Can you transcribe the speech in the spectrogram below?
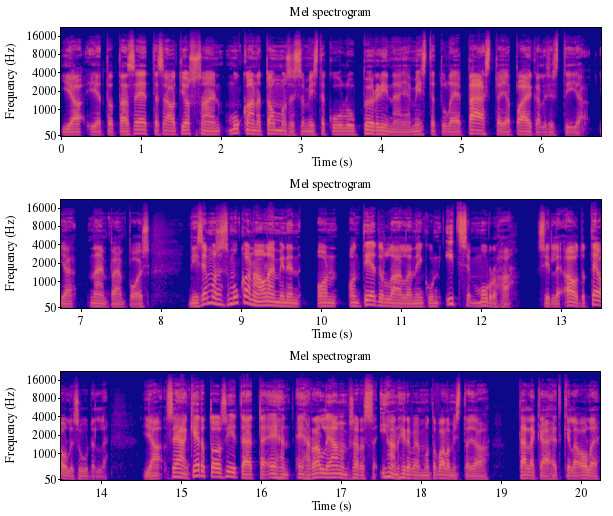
ja, ja tota, se, että sä oot jossain mukana tommosessa, mistä kuuluu pörinä ja mistä tulee päästöjä paikallisesti ja, ja näin päin pois, niin semmoisessa mukana oleminen on, on tietyllä lailla niin kuin itsemurha sille autoteollisuudelle. Ja sehän kertoo siitä, että eihän, eihän ralli mm ihan hirveän monta valmistajaa tälläkään hetkellä ole.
